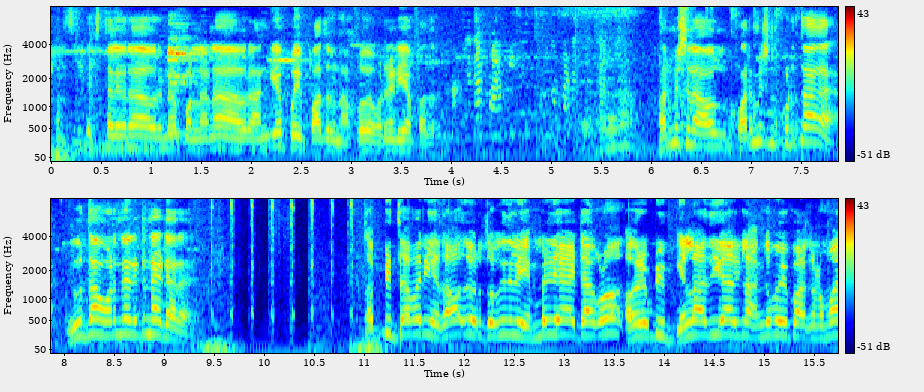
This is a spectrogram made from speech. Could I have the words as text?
அரசியல் கட்சி தலைவராக அவர் என்ன பண்ணலான்னா அவர் அங்கேயே போய் பார்த்துருக்கணும் அப்போ உடனடியாக பார்த்துருக்கணும் பர்மிஷன் அவருக்கு பர்மிஷன் கொடுத்தாங்க. இவர் தான் உடனே ரிட்டர்ன் ஆகிட்டாரு தப்பி தவறி ஏதாவது ஒரு தொகுதியில் எம்எல்ஏ ஆகிட்டா கூட அவர் எப்படி எல்லா அதிகாரிகளும் அங்கே போய் பார்க்கணுமா?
